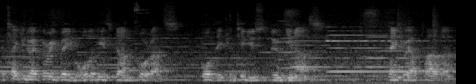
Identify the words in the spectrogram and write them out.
we're taking into our very being all that he has done for us, all that he continues to do in us. Thank you, our Father,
